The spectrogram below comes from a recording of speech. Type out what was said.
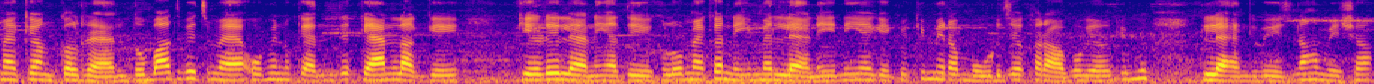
ਮੈਂ ਕਿਹਾ, ਅੰਕਲ, ਰਹਿਣ ਦੋ ਬਾਅਦ ਵਿੱਚ ਮੈਂ ਉਹ ਮੈਨੂੰ ਕਹਿੰਦੇ ਕਹਿਣ ਲੱਗ ਗਏ, ਕਿਹੜੇ ਲੈਣੇ ਆ, ਦੇਖ ਲਓ। ਮੈਂ ਕਿਹਾ, ਨਹੀਂ, ਮੈਂ ਲੈਣੇ ਨਹੀਂ ਹੈਗੇ, ਕਿਉਂਕਿ ਮੇਰਾ ਮੂਡ ਜਿਹਾ ਖਰਾਬ ਹੋ ਗਿਆ, ਕਿਉਂਕਿ ਲੈਂਗੁਏਜ ਨਾ ਹਮੇਸ਼ਾ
